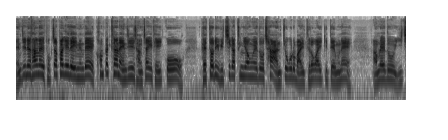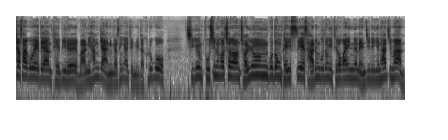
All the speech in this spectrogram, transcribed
엔진은 상당히 복잡하게 되어 있는데 컴팩트한 엔진이 장착이 되어 있고 배터리 위치 같은 경우에도 차 안쪽으로 많이 들어가 있기 때문에 아무래도 2차 사고에 대한 대비를 많이 한 게 아닌가 생각이 됩니다. 그리고 지금 보시는 것처럼 전륜 구동 베이스에 4륜 구동이 들어가 있는 엔진이긴 하지만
